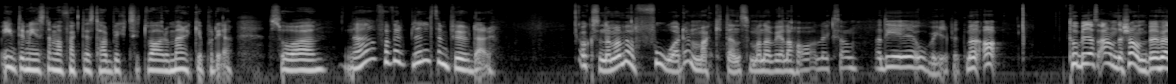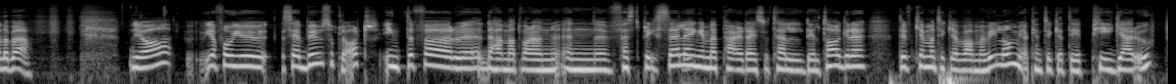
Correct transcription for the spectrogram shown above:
inte minst när man faktiskt har byggt sitt varumärke på det. Så ja, får väl bli en liten bud där. Också när man väl får den makten som man har velat ha. Liksom. Ja, det är obegripligt. Men ja, Tobias Andersson, bu eller bä? Ja, jag får ju säga bu såklart. Inte för det här med att vara en, en festprisse eller hänga med Paradise Hotel-deltagare. Det kan man tycka vad man vill om. Jag kan tycka att det piggar upp.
